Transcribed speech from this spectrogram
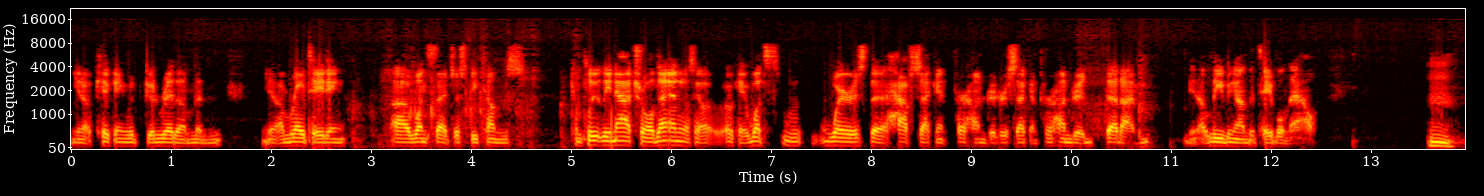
you know, kicking with good rhythm and, you know, I'm rotating. Uh, once that just becomes completely natural, then we'll say, okay, what's where is the half second per hundred or second per hundred that I'm you know leaving on the table now? Mm.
